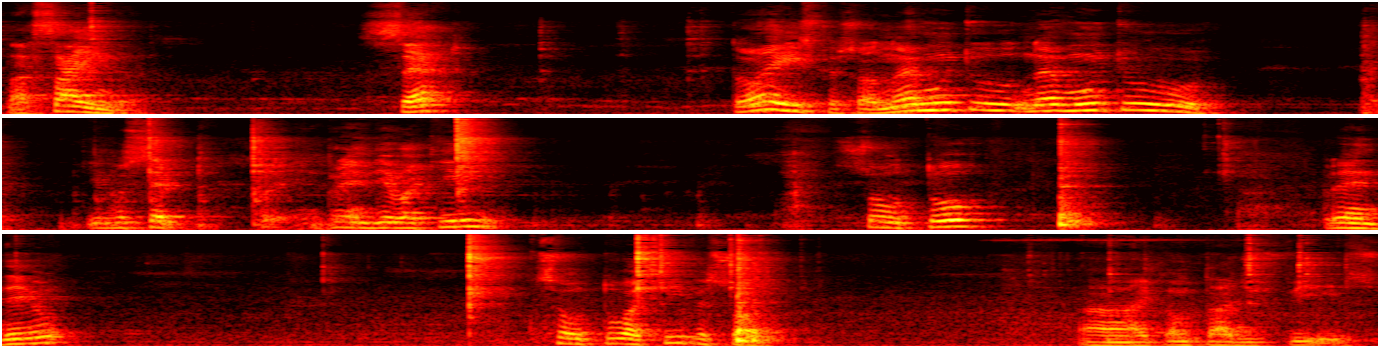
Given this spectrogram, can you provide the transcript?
Tá saindo. Certo? Então é isso, pessoal. Não é muito, não é muito e você prendeu aqui, soltou, prendeu, soltou aqui, pessoal. Ai, como tá difícil.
